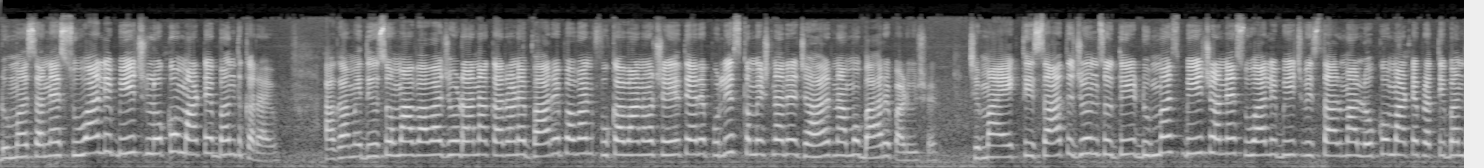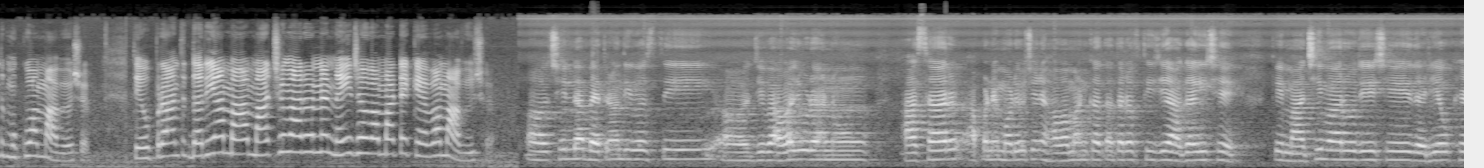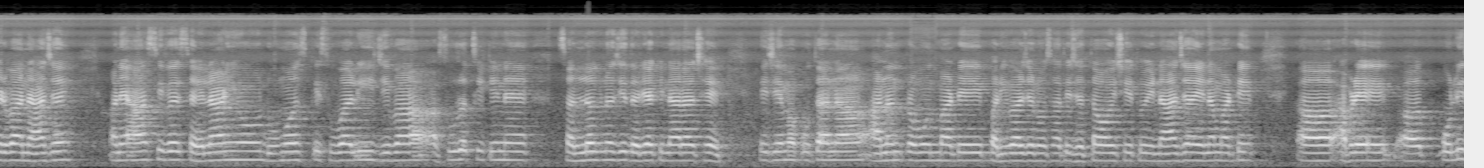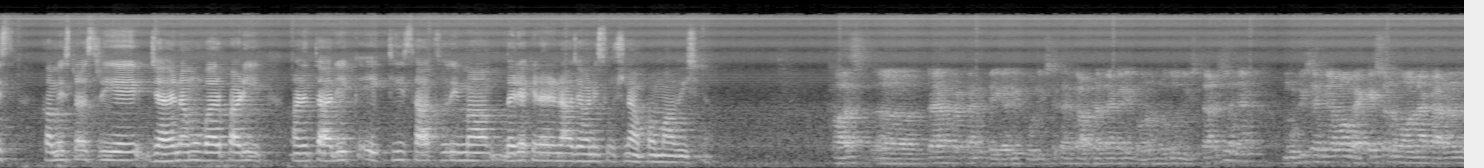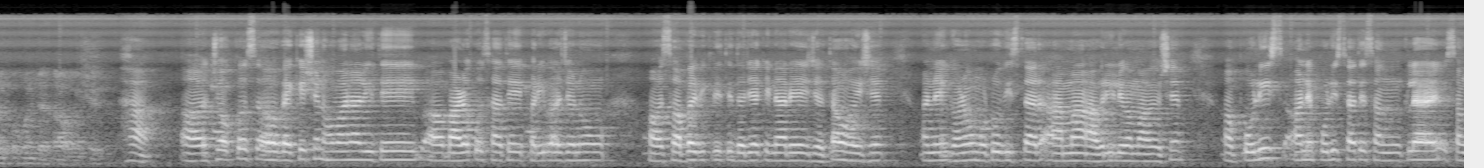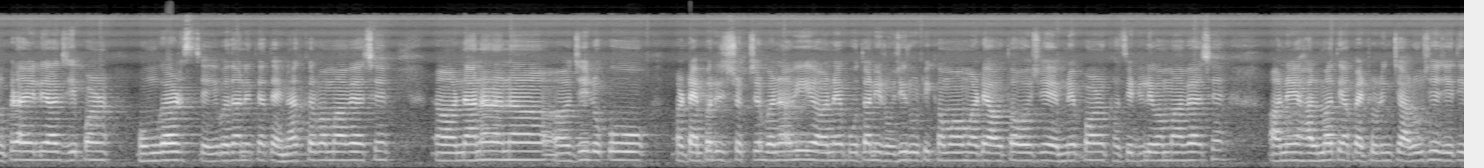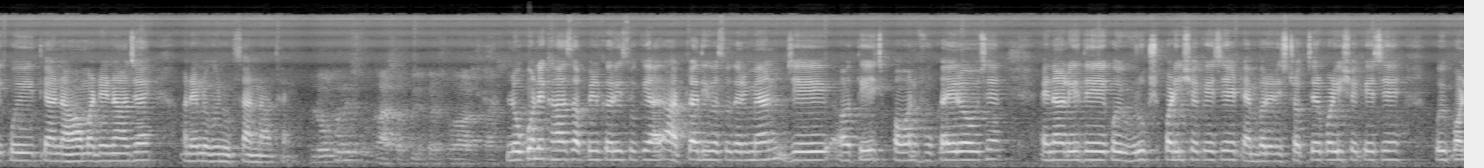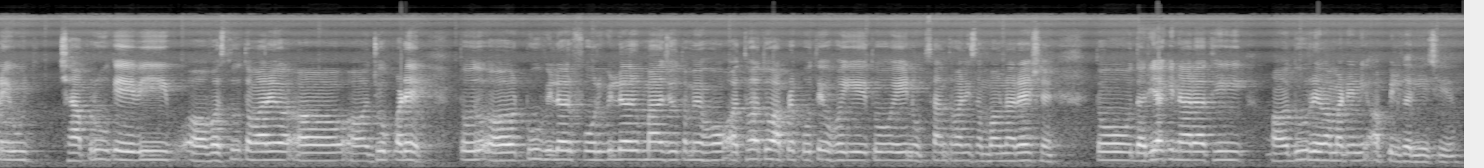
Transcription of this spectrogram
ડુમસ અને સુવાલી બીચ લોકો માટે બંધ કરાયો. આગામી દિવસોમાં વાવાઝોડાના કારણે ભારે પવન ફૂંકાવાનો છે ત્યારે પોલીસ કમિશનરે જાહેરનામું બહાર પાડ્યું છે. જેમાં એકથી સાત જૂન સુધી ડુમસ બીચ અને સુવાલી બીચ વિસ્તારમાં લોકો માટે પ્રતિબંધ મૂકવામાં આવ્યો છે. તે ઉપરાંત દરિયામાં માછીમારોને નહીં જવા માટે કહેવામાં આવ્યું છે. છેલ્લા બે ત્રણ દિવસથી જે વાવાઝોડાનો આસાર આપણને મળ્યો છે ને હવામાન ખાતા તરફથી જે આગાહી છે કે માછીમારો જે છે દરિયો ખેડવા ના જાય અને આ સિવાય સહેલાણીઓ, ડુમસ કે સુવાલી જેવા સુરત સિટીને સંલગ્ન જે દરિયા કિનારા છે, કે જેમાં પોતાના આનંદ પ્રમોદ માટે પરિવારજનો સાથે જતા હોય છે, તો એ ના જાય એના માટે આપણે પોલીસ કમિશનરશ્રીએ જાહેરનામું બહાર પાડી અને તારીખ એકથી સાત સુધીમાં દરિયા કિનારે ના જવાની સૂચના આપવામાં આવી છે. ખાસ કયા પ્રકારની તૈયારી પોલીસે કારણ કે આપણે ત્યાં ઘણો બધો વિસ્તાર છે ને મોટી સંખ્યામાં વેકેશન હોવાના કારણે લોકો પણ જતા હોય છે. હા ચોક્કસ વેકેશન હોવાના લીધે બાળકો સાથે પરિવારજનો સ્વાભાવિક રીતે દરિયા કિનારે જતા હોય છે અને ઘણો મોટો વિસ્તાર આમાં આવરી લેવામાં આવ્યો છે. પોલીસ અને પોલીસ સાથે સંકળાય, સંકળાયેલા જે પણ હોમગાર્ડ્સ છે, એ બધાને ત્યાં તૈનાત કરવામાં આવ્યા છે. નાના નાના જે લોકો ટેમ્પરરી સ્ટ્રક્ચર બનાવી અને પોતાની રોજીરોટી કમાવા માટે આવતા હોય છે, એમને પણ ખસેડી લેવામાં આવ્યા છે. અને હાલમાં ત્યાં પેટ્રોલિંગ ચાલુ છે જેથી કોઈ ત્યાં નાહવા માટે ના જાય અને એમને કોઈ નુકસાન ના થાય. લોકોને ખાસ અપીલ કરશો કે આ- આટલા દિવસો દરમિયાન જે તેજ પવન ફૂંકાઈ રહ્યો છે એના લીધે કોઈ વૃક્ષ પડી શકે છે ટેમ્પરરી સ્ટ્રક્ચર પડી શકે છે કોઈ પણ એવું છાપરું કે એવી વસ્તુ તમારે જો પડે તો ટુ વ્હીલર ફોર વ્હીલરમાં જો તમે હો અથવા તો આપણે પોતે હોઈએ તો એ નુકસાન થવાની સંભાવના રહેશે. તો દરિયા કિનારાથી દૂર રહેવા માટેની અપીલ કરીએ છીએ.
